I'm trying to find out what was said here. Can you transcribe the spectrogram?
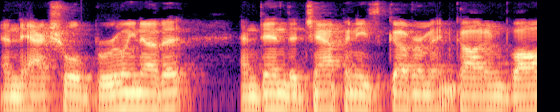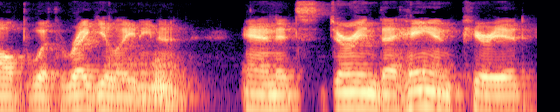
in the actual brewing of it. And then the Japanese government got involved with regulating it. And it's during the Heian period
